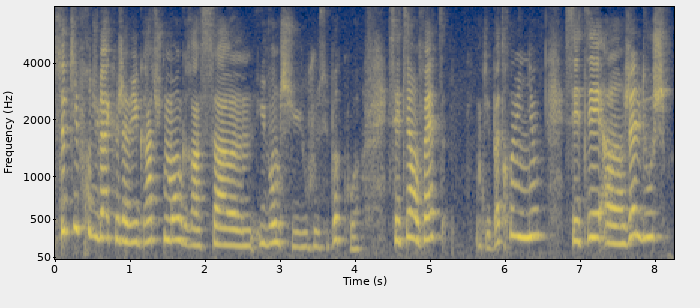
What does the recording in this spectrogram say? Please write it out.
Ce petit produit-là que j'avais eu gratuitement grâce à euh, ou je sais pas quoi, c'était en fait, c'est pas trop mignon, c'était un gel douche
